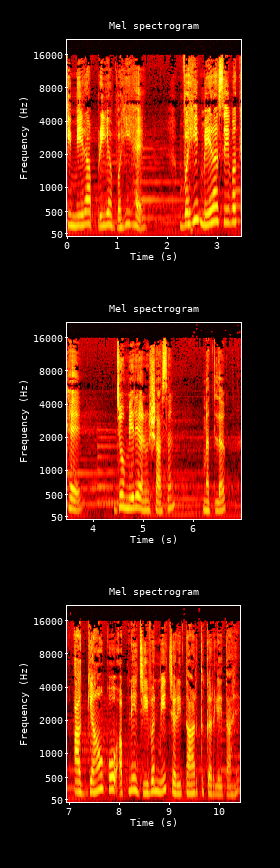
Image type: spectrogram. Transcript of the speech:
कि मेरा प्रिय वही है, वही मेरा सेवक है जो मेरे अनुशासन मतलब आज्ञाओं को अपने जीवन में चरितार्थ कर लेता है।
